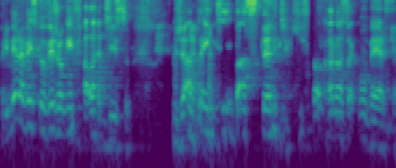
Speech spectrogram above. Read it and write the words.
Primeira vez que eu vejo alguém falar disso, já aprendi bastante aqui só com a nossa conversa.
